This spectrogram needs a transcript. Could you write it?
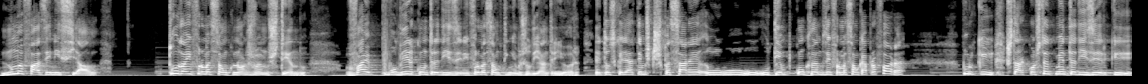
numa fase inicial toda a informação que nós vamos tendo vai poder contradizer a informação que tínhamos no dia anterior, então se calhar temos que espaçar o, o, o tempo com que damos a informação cá para fora. Porque estar constantemente a dizer que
